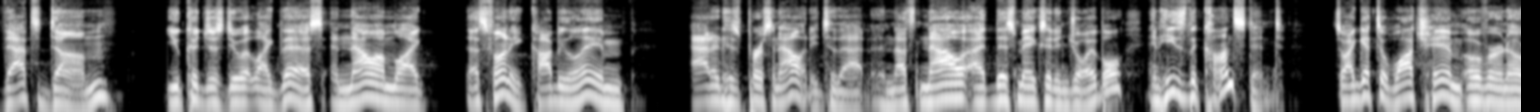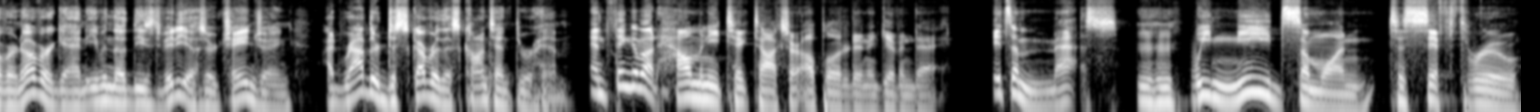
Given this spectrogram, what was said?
that's dumb. You could just do it like this. And now I'm like, that's funny. Khaby Lame added his personality to that. And that's now uh, this makes it enjoyable. And he's the constant. So I get to watch him over and over and over again, even though these videos are changing. I'd rather discover this content through him. And think about how many TikToks are uploaded in a given day. It's a mess. Mm-hmm. We need someone to sift through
